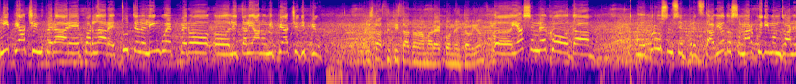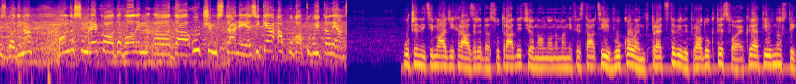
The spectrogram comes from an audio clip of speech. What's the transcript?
mi piace imparare e parlare tutte le lingue, però uh, l'italiano mi piace di più. I šta si ti sada nama rekao na italijansku? Uh, ja sam rekao da prvo sam se predstavio da sam Marko i da imam 12 godina, onda sam rekao da volim da učim strane jezike, a pogotovo italijanski. Učenici mlađih razreda su tradicionalno na manifestaciji Vukolend predstavili produkte svoje kreativnosti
